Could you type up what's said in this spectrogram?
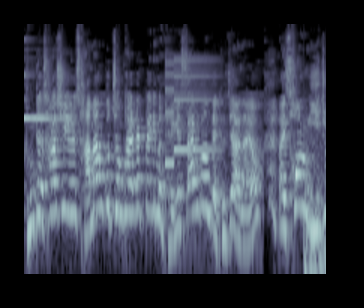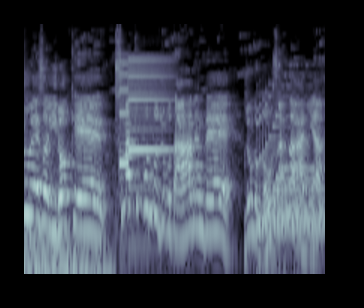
근데 사실 49,800배이면 되게 싼 건데 그지 않아요? 아니 섬 2주에서 이렇게 스마트폰도 주고 다 하는데 그 정도 너무 싼 거 아니야?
